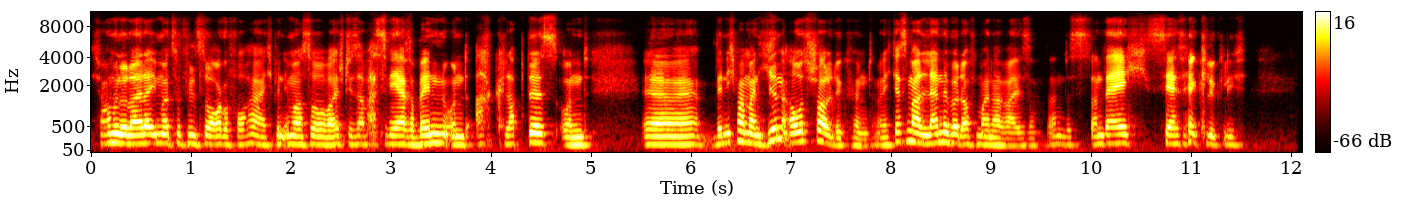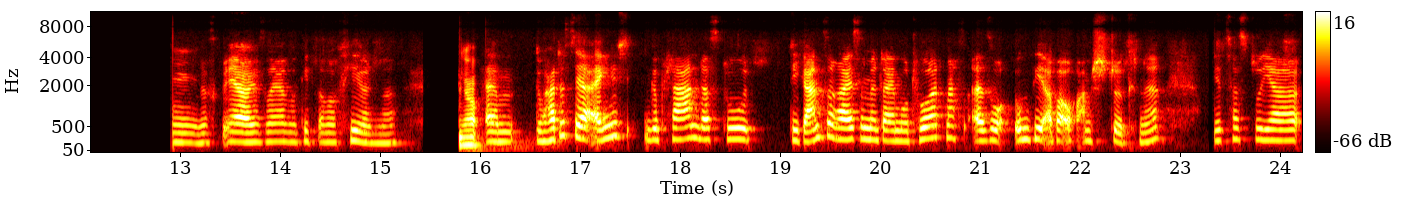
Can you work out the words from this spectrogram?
ich mache mir nur leider immer zu viel Sorge vorher. Ich bin immer so, weißt du, dieser Was wäre wenn und ach, klappt es? Und äh, wenn ich mal mein Hirn ausschalten könnte, wenn ich das mal lernen würde auf meiner Reise, dann, dann wäre ich sehr, sehr glücklich. Hm, das, ja, so geht es aber vielen. Ne? Ja. Ähm, du hattest ja eigentlich geplant, dass du die ganze Reise mit deinem Motorrad machst, also irgendwie aber auch am Stück. Ne? Jetzt hast du ja ein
